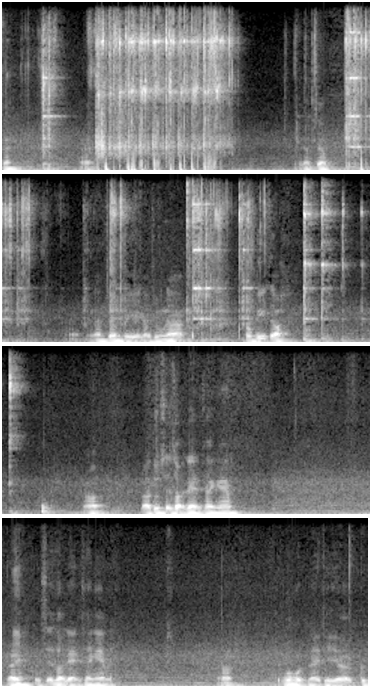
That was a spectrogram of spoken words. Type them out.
đây. Đấy. nam châm nam châm thì nói chung là không hít rồi đó. và tôi sẽ dọi đèn cho anh em đây tôi sẽ dọi đèn cho anh em này. Đó cái bộ hột này thì uh, cực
